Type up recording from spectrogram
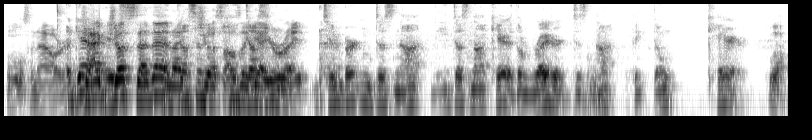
almost an hour. Again, Jack just said that, and I just I was like, yeah, you're right. Tim Burton does not. He does not care. The writer does not. They don't care Well,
